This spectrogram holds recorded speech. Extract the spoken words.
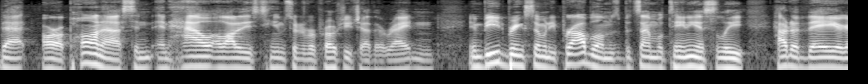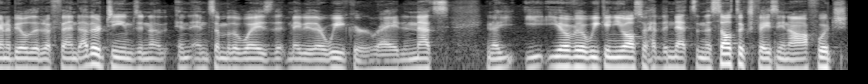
that are upon us and, and how a lot of these teams sort of approach each other, right? And Embiid brings so many problems, but simultaneously, how do they are going to be able to defend other teams in, in in some of the ways that maybe they're weaker, right? And that's you know, you, you over the weekend you also had the Nets and the Celtics facing off, which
